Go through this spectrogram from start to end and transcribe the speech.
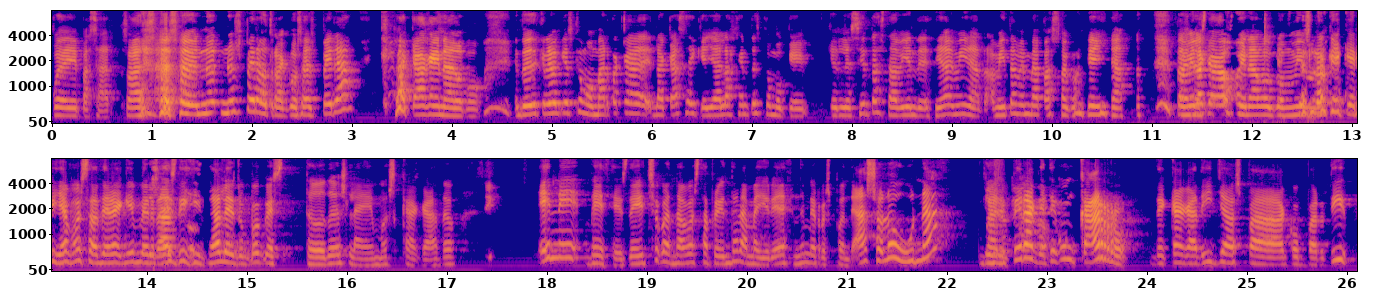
puede pasar. No, no, espera otra cosa, espera que la cague en algo. Entonces creo que es como Marta la casa y que ya la gente es como que, que le sienta hasta bien de decir, ay, mira, a mí también me ha pasado con ella. También la ha cagado en algo conmigo. Es lo que queríamos hacer aquí en Verdades Digitales, un poco es, todos la hemos cagado. N veces. De hecho, cuando hago esta pregunta, la mayoría de gente me responde, ah, ¿solo una? Pues espera, que tengo un carro de cagadillas para compartir.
